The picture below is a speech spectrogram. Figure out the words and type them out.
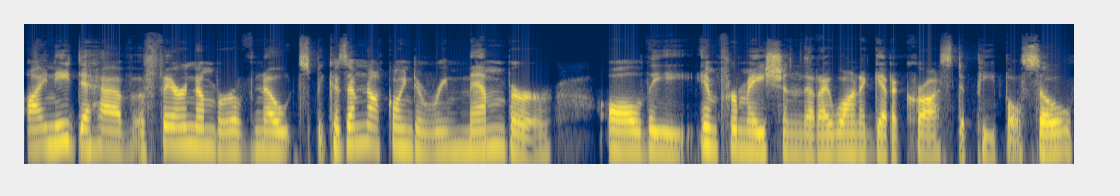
I need to have a fair number of notes because I'm not going to remember all the information that I want to get across to people. So,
